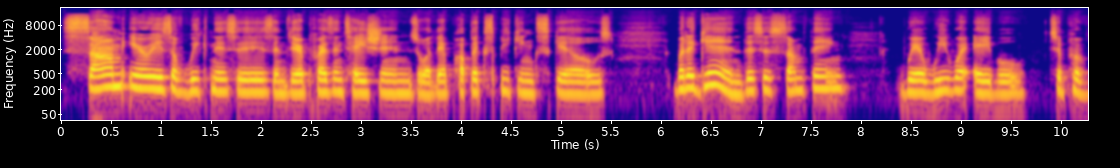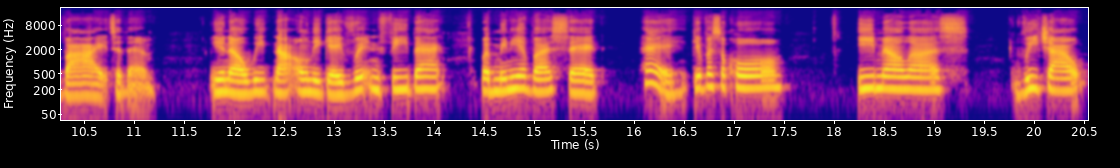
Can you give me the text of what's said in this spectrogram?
some areas of weaknesses in their presentations or their public speaking skills. But again, this is something where we were able to provide to them. You know, we not only gave written feedback, but many of us said, hey, give us a call, email us, reach out,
